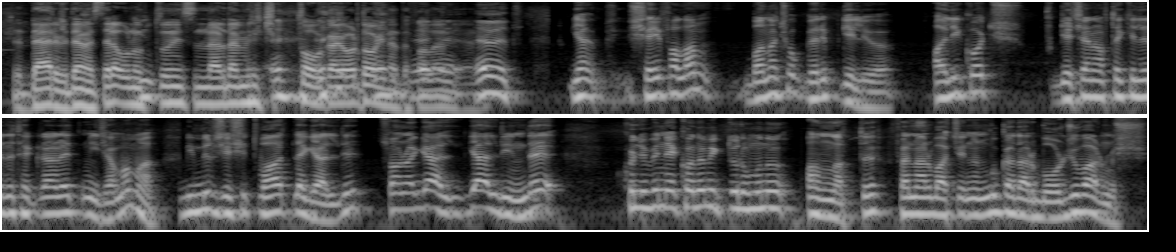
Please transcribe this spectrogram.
İşte derbide mesela unuttuğun isimlerden biri çıktı. Tolgay orada oynadı falan yani. Evet. Ya şey falan bana çok garip geliyor. Ali Koç geçen haftakileri tekrar etmeyeceğim ama bin bir çeşit vaatle geldi. Sonra gel geldiğinde kulübün ekonomik durumunu anlattı. Fenerbahçe'nin bu kadar borcu varmış.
